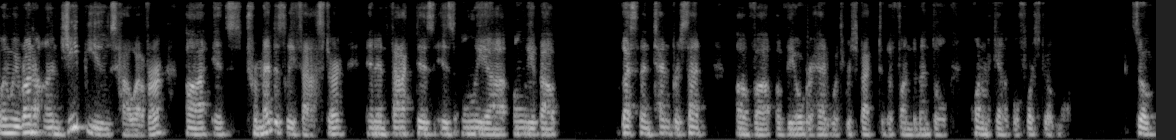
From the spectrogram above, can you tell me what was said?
When we run it on GPUs, however, uh, it's tremendously faster, and in fact is is only uh, only about less than 10% of, uh, of the overhead with respect to the fundamental quantum mechanical force field model. So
